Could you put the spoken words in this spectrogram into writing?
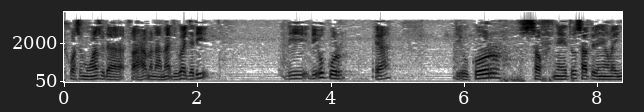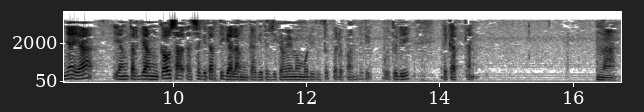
ikhwah semua sudah faham anak-anak juga jadi di, diukur ya diukur softnya itu satu dan yang lainnya ya yang terjangkau sekitar tiga langkah gitu jika memang mau ditutup ke depan. Jadi butuh didekatkan. Nah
